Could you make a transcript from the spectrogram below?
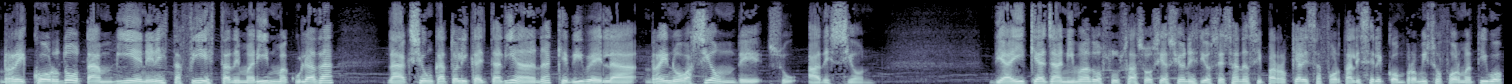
Recordó también en esta fiesta de María Inmaculada la acción católica italiana que vive la renovación de su adhesión. De ahí que haya animado sus asociaciones diocesanas y parroquiales a fortalecer el compromiso formativo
